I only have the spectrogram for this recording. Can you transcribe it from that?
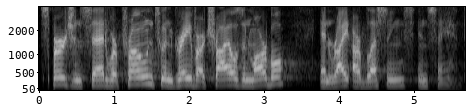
Spurgeon said, We're prone to engrave our trials in marble and write our blessings in sand.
